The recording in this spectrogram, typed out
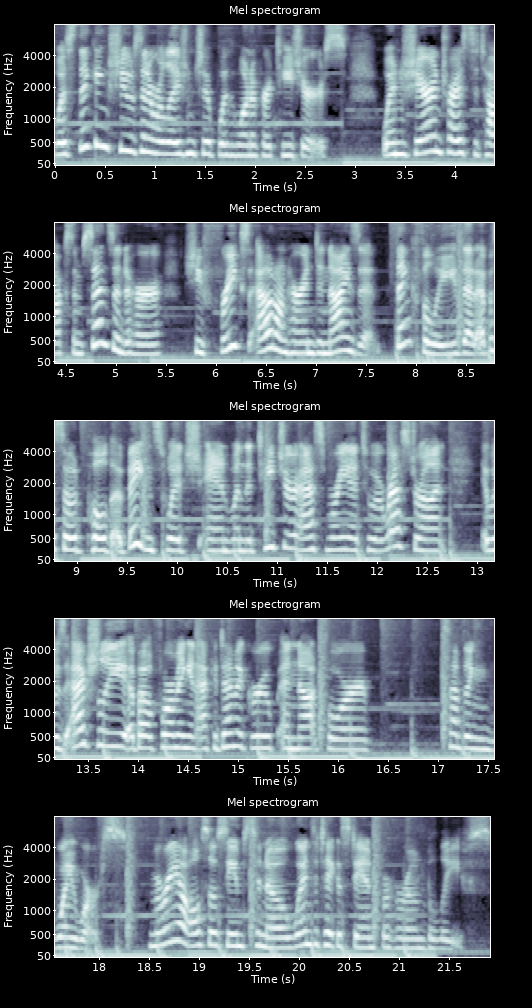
was thinking she was in a relationship with one of her teachers. When Sharon tries to talk some sense into her, she freaks out on her and denies it. Thankfully, that episode pulled a bait and switch, and when the teacher asked Maria to a restaurant, it was actually about forming an academic group and not for something way worse. Maria also seems to know when to take a stand for her own beliefs.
